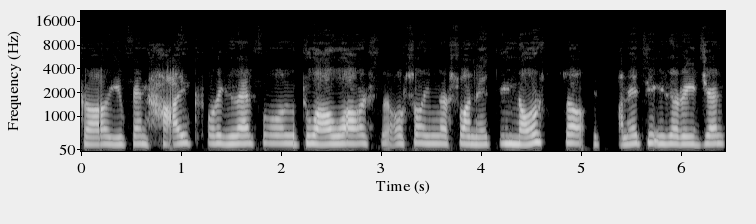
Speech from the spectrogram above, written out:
Uh, you can hike, for example, two hours also in the Svaneti North. So Svaneti is a region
